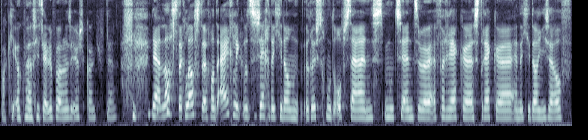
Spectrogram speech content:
pak je ook wel eens je telefoon als eerste, kan ik je vertellen. ja, lastig, lastig. Want eigenlijk, wat ze zeggen dat je dan rustig moet opstaan, moet centeren, even rekken, strekken. En dat je dan jezelf,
